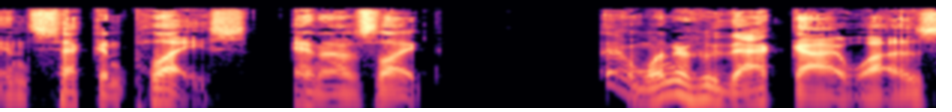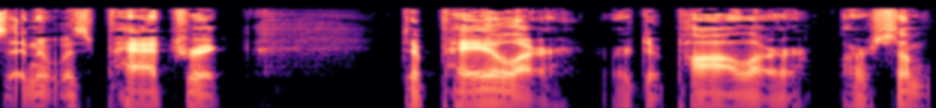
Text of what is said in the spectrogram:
in second place. And I was like, I wonder who that guy was. And it was Patrick DePaler or DePaler or some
